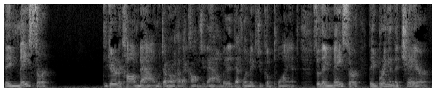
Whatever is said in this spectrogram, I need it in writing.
they mace her to get her to calm down, which I don't know how that calms you down, but it definitely makes you compliant. So they mace her, they bring in the chair,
